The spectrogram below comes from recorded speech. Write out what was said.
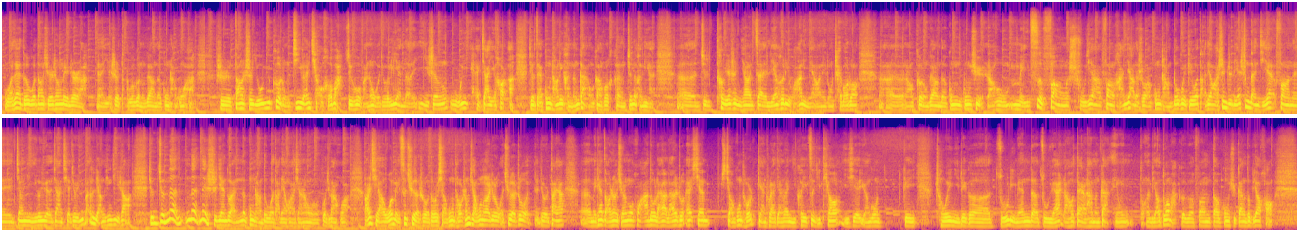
我在德国当学生那阵儿啊，嗯，也是打过各种各样的工厂工啊。是当时由于各种机缘巧合吧，最后反正我就练得一身武艺 加引号啊，就在工厂里很能干，我干活很真的很厉害，呃，就特别是你像在联合利华里面啊那种拆包装，呃，然后各种各样的工工序，然后每次放暑假放寒假的时候啊，工厂都会给我打电话，甚至连圣诞节放那将近一个月的假期，就是一般两个星期以上，就就那那那时间段，那工厂都给我打电话想让我过去干活，而且啊，我每次去的。时候都是小工头，什么小工头啊？就是我去了之后，就是大家，呃，每天早上学生工哗都来了，来了之后，哎，先小工头点出来，点出来，你可以自己挑一些员工，给成为你这个组里面的组员，然后带着他们干，因为你懂得比较多嘛，各个方到工序干的都比较好，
